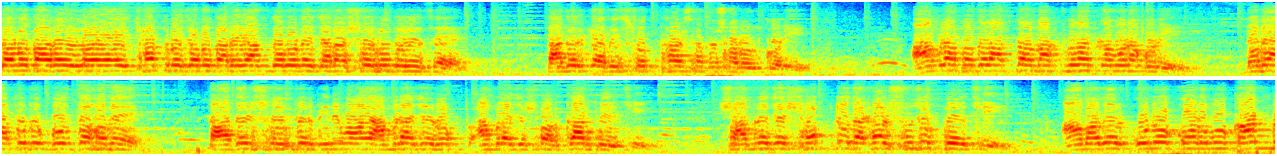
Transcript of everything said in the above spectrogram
জনতার এই লড়াই, ছাত্র জনতার এই আন্দোলনে যারা শহীদ হয়েছে, তাদেরকে আমি শ্রদ্ধার সাথে স্মরণ করি। আমরা তাদের আত্মার মাগফিরাত কামনা করি। তবে এতটুকু বলতে হবে, তাদের শহীদের বিনিময়ে আমরা যে আমরা যে সরকার পেয়েছি, সামনে যে স্বপ্ন দেখার সুযোগ পেয়েছি, আমাদের কোনো কর্মকাণ্ড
